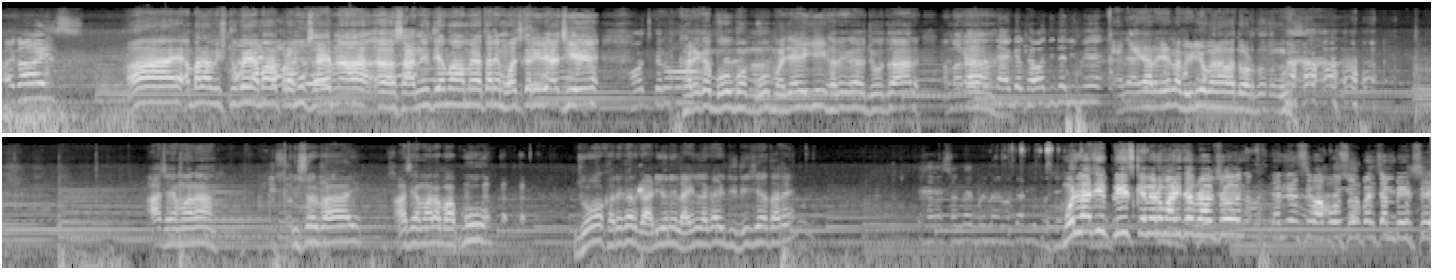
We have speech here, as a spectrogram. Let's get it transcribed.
હાય ગાઈસ હાય અમારા વિષ્ણુભાઈ અમારા પ્રમુખ સાહેબના સાનિધ્યમાં અમે અત્યારે મોજ કરી રહ્યા છીએ. ખરેખર બહુ બહુ મજા આવી ગઈ ખરેખર જોરદાર. અમારા આગળ થવા દીધા નહીં મેં યાર એટલા વીડિયો બનાવવા દોડતો હતો હું. આ છે અમારા કિશોરભાઈ આ છે અમારા બાપુ. જુઓ ખરેખર ગાડીઓની લાઈન લગાવી દીધી છે અત્યારે. મોલ્લાજી પ્લીઝ કેમેરો મારી તરફ આવજો નરેન્દ્રસિંહ બાપુ સુરપંચ અંબેડ છે.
